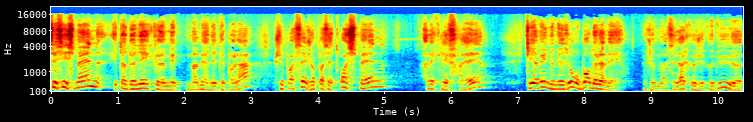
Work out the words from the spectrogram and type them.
Ces six semaines, étant donné que ma mère n'était pas là, je passais, j'en passais trois semaines avec les frères qui avaient une maison au bord de la mer. C'est là que j'ai connu euh,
